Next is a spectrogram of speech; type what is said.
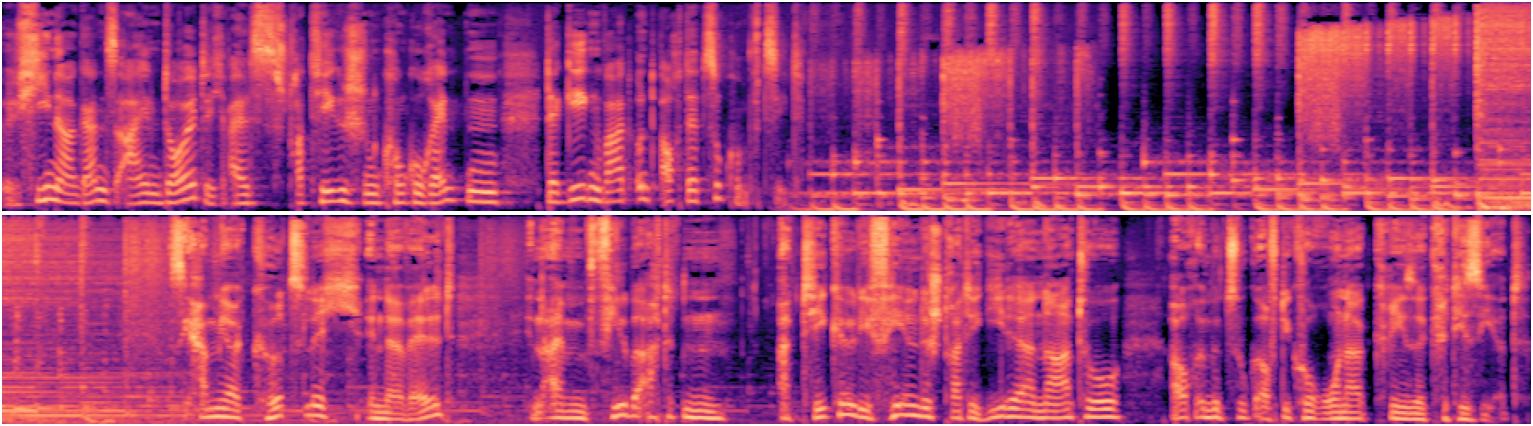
China ganz eindeutig als strategischen Konkurrenten der Gegenwart und auch der Zukunft sieht. Sie haben ja kürzlich in der Welt in einem vielbeachteten Artikel die fehlende Strategie der NATO auch in Bezug auf die Corona-Krise kritisiert.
